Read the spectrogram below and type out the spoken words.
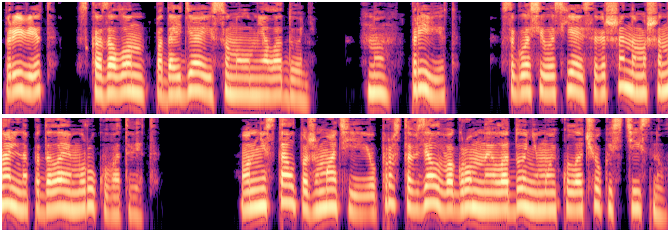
«Привет», — сказал он, подойдя и сунул мне ладонь. «Ну, привет», — согласилась я и совершенно машинально подала ему руку в ответ. Он не стал пожимать ее, просто взял в огромные ладони мой кулачок и стиснул,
